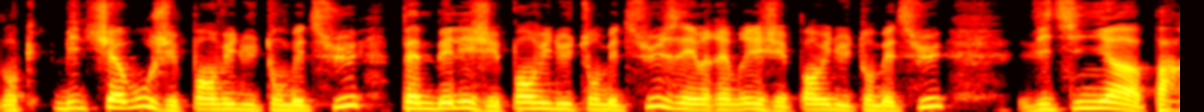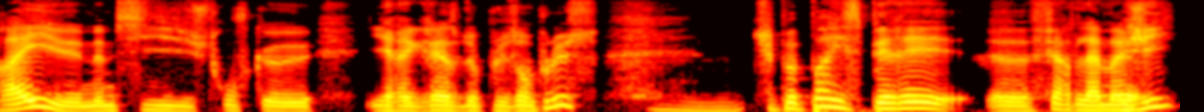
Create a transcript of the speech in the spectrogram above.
Donc, Bichabou, j'ai pas envie de lui tomber dessus. Pembele, j'ai pas envie de lui tomber dessus. Zemremri, j'ai pas envie de lui tomber dessus. Vitinha, pareil, même si je trouve que il régresse de plus en plus. Mmh. Tu peux pas espérer euh, faire de la magie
